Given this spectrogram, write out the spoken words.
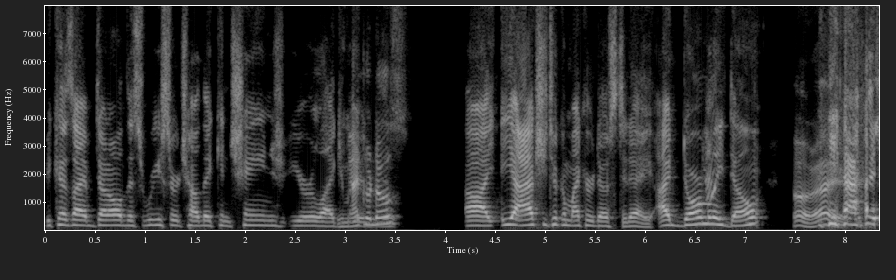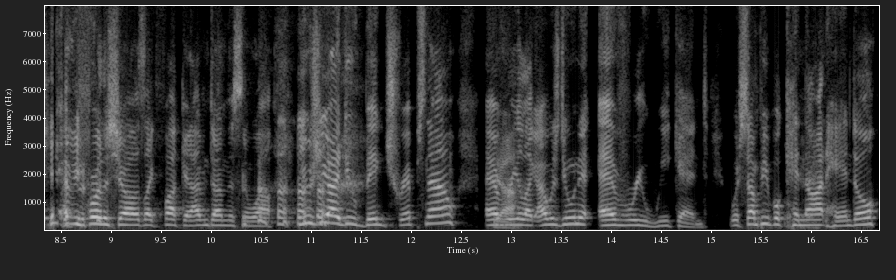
because I've done all this research how they can change your like you your- microdose? Uh, yeah, I actually took a microdose today. I normally don't. All right. Yeah, yeah. Before the show, I was like, fuck it, I haven't done this in a while. Usually, I do big trips now. Every Yeah. like, I was doing it every weekend, which some people cannot handle.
